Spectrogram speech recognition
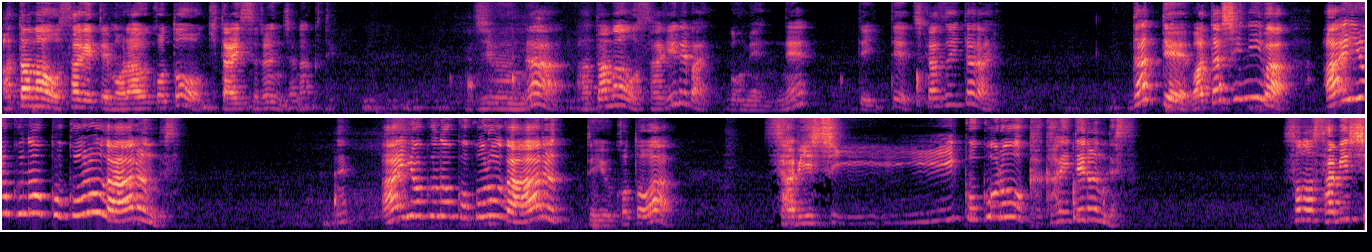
頭を下げてもらうことを期待するんじゃなくて自分が頭を下げればいいごめんねって言って近づいたらいいだって私には愛欲の心があるんです、愛欲の心があるっていうことは寂しい心を抱えてるんです。その寂し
